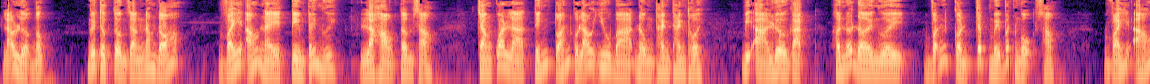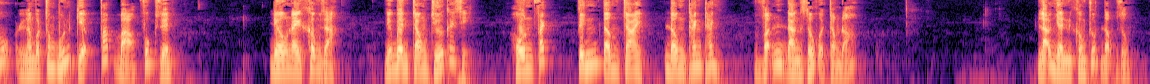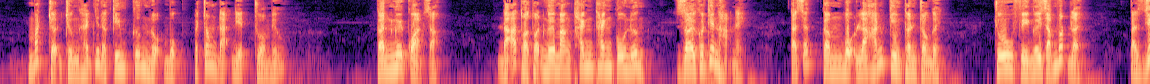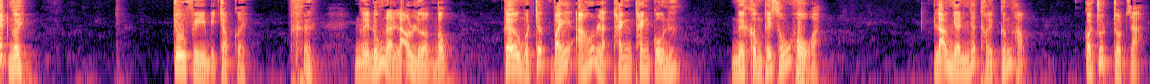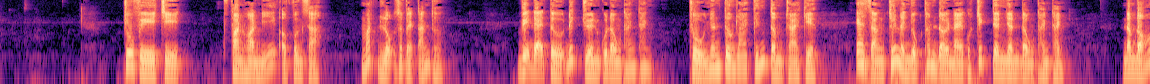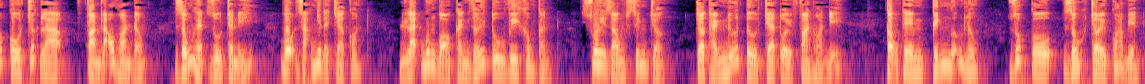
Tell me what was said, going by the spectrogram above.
Lão lửa ngốc, Ngươi thực tưởng rằng năm đó Váy áo này tìm tới ngươi Là hảo tâm sao? Chẳng qua là tính toán của lão yêu bà đồng thanh thanh thôi. Bị ả lừa gạt, Hơn nữa đời người Vẫn còn chấp mê bất ngộ sao? Váy áo là một trong bốn kiệm pháp bảo phúc duyên. Điều này không giả Nhưng bên trong chứa cái gì? Hồn phách, kính tâm trai Đồng thanh thanh Vẫn đang giấu ở trong đó. Lão nhân không chút động dung Mắt trợn trừng hệt như là kim cương nộ mục Ở trong đại điện chùa miếu. Cần ngươi quản sao? Đã thỏa thuận ngươi mang thanh thanh cô nương Rời khỏi thiên hạ này Ta sẽ cầm bộ la hán kim thân cho ngươi. Chu vì ngươi dám nuốt lời Ta giết ngươi. Chu Phi bị chọc cười. cười Người đúng là lão lừa ngốc. Kêu một chiếc váy áo là thanh thanh cô nương. Người không thấy xấu hổ à? Lão nhân nhất thời cứng họng, Có chút trột dạ. Chu Phi chỉ Phan Hoàn Nhĩ ở phương xa, Mắt lộ ra vẻ tán thưởng. Vị đệ tử đích truyền của đồng Thanh Thanh, Chủ nhân tương lai kính tâm trai kia E rằng chính là nhục thân đời này của trích tiên nhân đồng Thanh Thanh. Năm đó cô trước là phản lão hoàn đồng, Giống hệt du chân ý. Bộ dạng như là trẻ con Lại buông bỏ cảnh giới tu vi không cần Xuôi dòng sinh trưởng Trở thành nữ tử trẻ tuổi phàn Hoàn Nhĩ Cộng thêm kính ngưỡng lâu Giúp cô giấu trời qua biển.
